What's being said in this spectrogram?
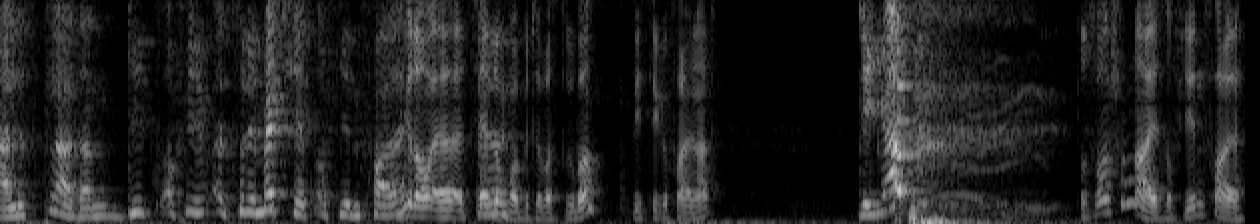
Alles klar, dann geht's auf jeden, äh, zu dem Match jetzt auf jeden Fall. Genau, äh, erzähl Äh. doch mal bitte was drüber, wie es dir gefallen hat. Ging ab! das war schon nice, auf jeden Fall.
